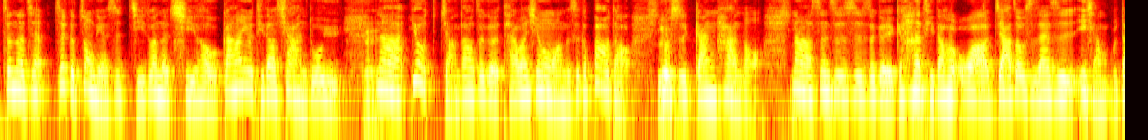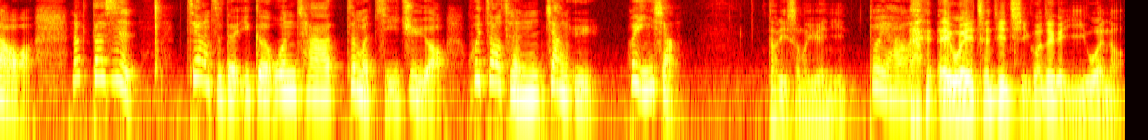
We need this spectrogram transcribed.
真的这样，这个重点是极端的气候。刚刚又提到下很多雨，那又讲到这个台湾新闻网的这个报道，又是干旱哦。那甚至是这个也刚刚提到，哇，加州实在是意想不到哦。那但是这样子的一个温差这么急剧哦，会造成降雨，会影响？到底什么原因？对啊，哎，我也曾经起过这个疑问哦，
